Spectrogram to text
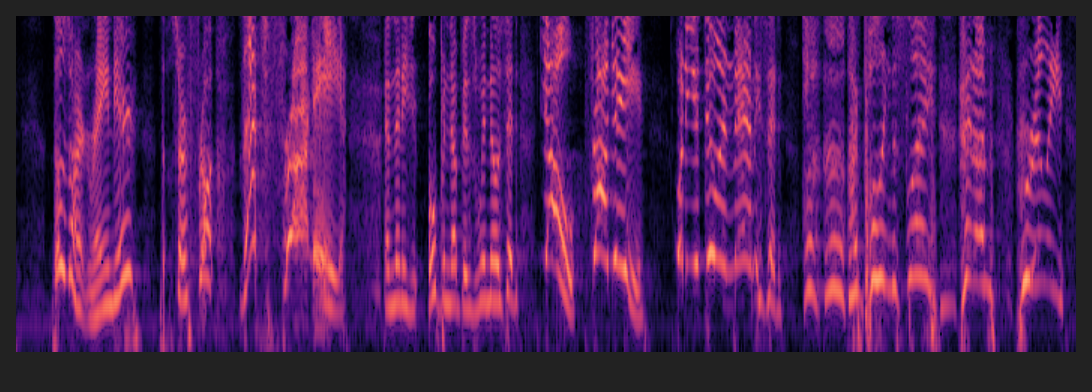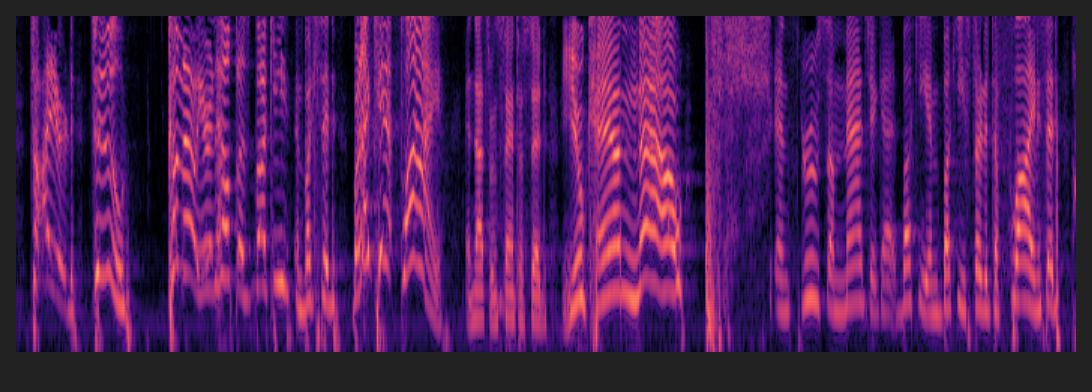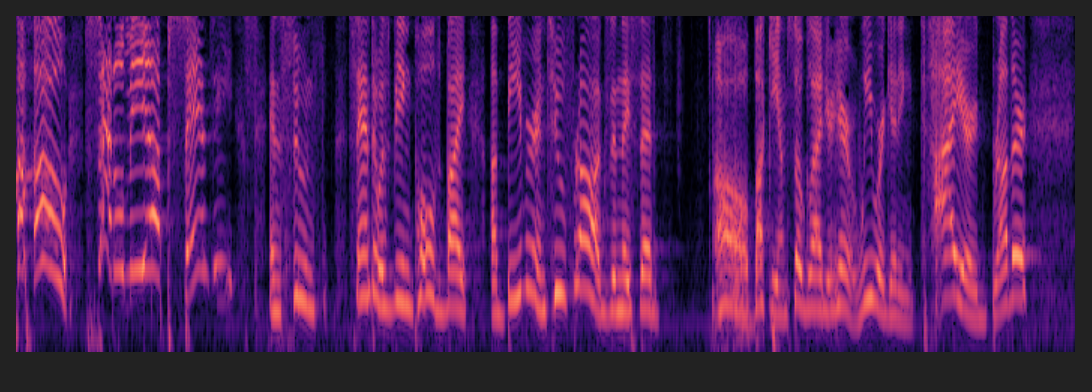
Those aren't reindeer. Those are frog. That's Froggy. And then he opened up his window and said, Yo, Froggy, what are you doing, man? He said, oh, I'm pulling the sleigh and I'm really tired too. Come out here and help us, Bucky. And Bucky said, But I can't fly. And that's when Santa said, You can now. And threw some magic at Bucky, and Bucky started to fly. And he said, Ho ho! Saddle me up, Santy! And soon Santa was being pulled by a beaver and two frogs. And they said, Oh, Bucky, I'm so glad you're here. We were getting tired, brother.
